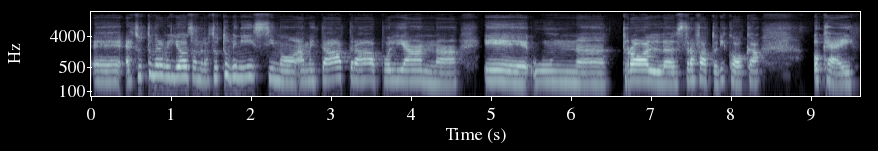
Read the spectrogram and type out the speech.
eh, è tutto meraviglioso, andrà tutto benissimo, a metà tra Pollyanna e un uh, troll strafatto di coca, ok,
